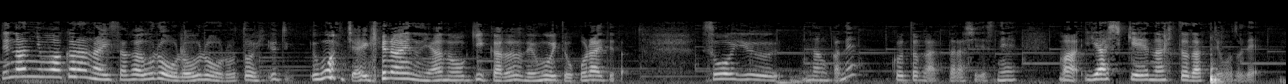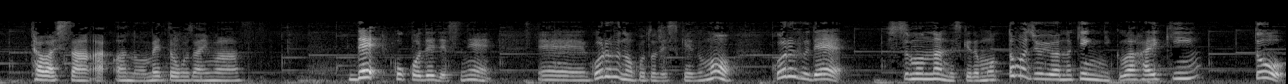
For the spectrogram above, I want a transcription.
で何にもわからないイサがうろうろうろうろと動いちゃいけないのにあの大きい体で動いて怒られてた。そういうなんかねことがあったらしいですね。まあ、癒し系な人だってことで、たわしさん、ああの、おめでとうございます。で、ここでですね、えー、ゴルフのことですけれども、ゴルフで質問なんですけど、最も重要な筋肉は背筋と、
